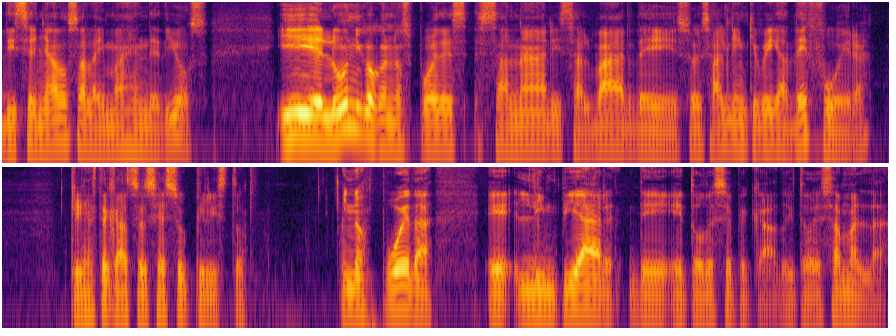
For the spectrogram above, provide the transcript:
diseñados a la imagen de Dios. Y el único que nos puede sanar y salvar de eso es alguien que venga de fuera, que en este caso es Jesucristo, y nos pueda eh, limpiar de todo ese pecado y toda esa maldad.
